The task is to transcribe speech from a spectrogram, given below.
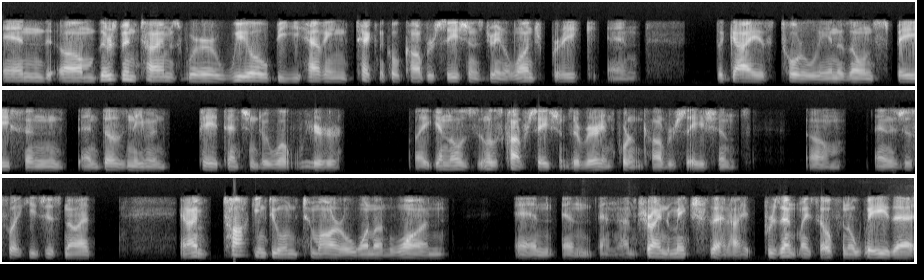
and um, there's been times where we'll be having technical conversations during a lunch break, and the guy is totally in his own space and and doesn't even pay attention to what we're like. And those those conversations are very important conversations, um, and it's just like he's just not. And I'm talking to him tomorrow one on one, and and and I'm trying to make sure that I present myself in a way that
